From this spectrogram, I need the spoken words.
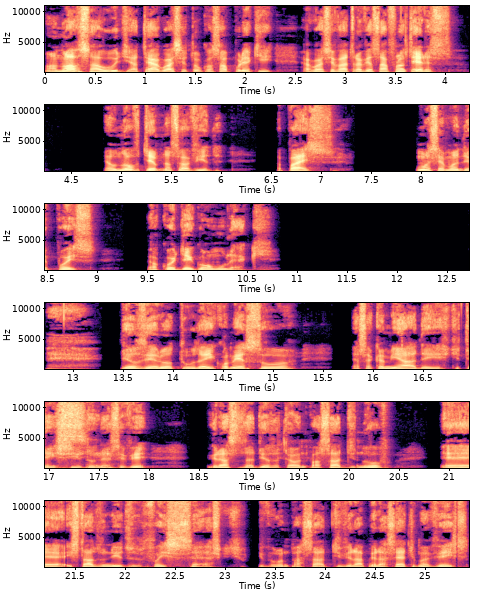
uma nova saúde. Até agora você tocou só por aqui. Agora você vai atravessar fronteiras. É um novo tempo na sua vida. Rapaz, uma semana depois, eu acordei igual um moleque. Deus zerou tudo, aí começou essa caminhada aí que tem sido, Sim. né? Você vê, graças a Deus, até o ano passado de novo, é, Estados Unidos foi, acho que o ano passado, tive lá pela sétima vez,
